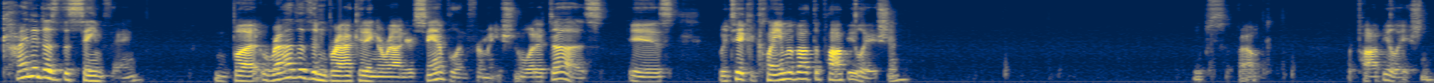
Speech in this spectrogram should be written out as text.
kind of does the same thing, but rather than bracketing around your sample information, what it does is we take a claim about the population, oops, about the population.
